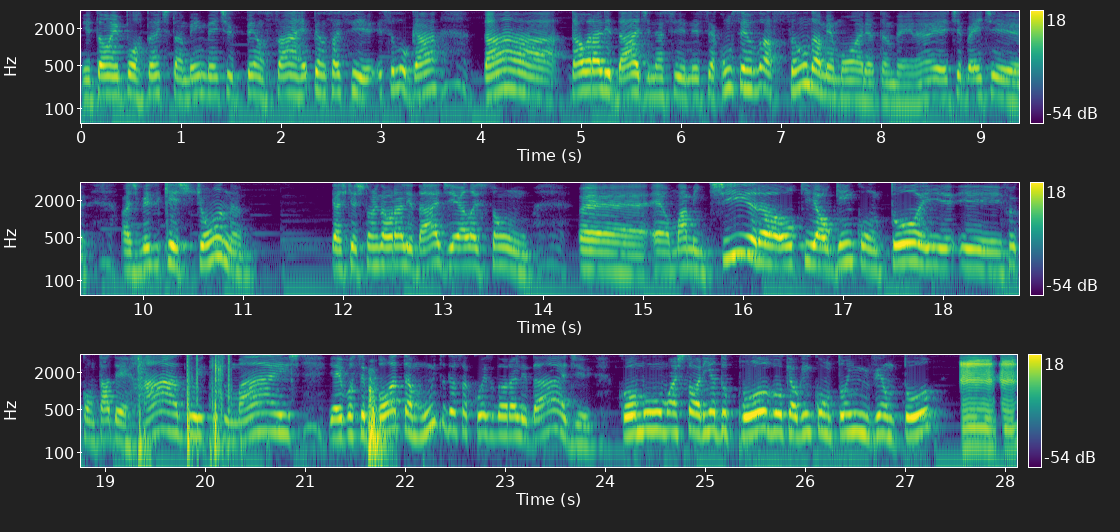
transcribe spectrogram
então é importante também a gente pensar, repensar esse, esse lugar da, da oralidade, nesse, nessa conservação da memória também, né? A gente, a gente às vezes questiona que as questões da oralidade elas são é, é uma mentira ou que alguém contou e, e, foi contado errado e tudo mais. E aí você bota muito dessa coisa da oralidade como uma historinha do povo que alguém contou e inventou. Uhum.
